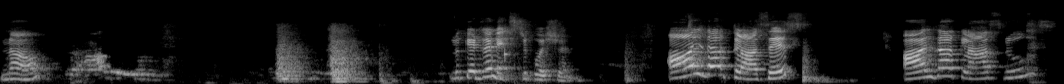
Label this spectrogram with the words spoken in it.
Now, look at the next question. All the classes, all the classrooms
